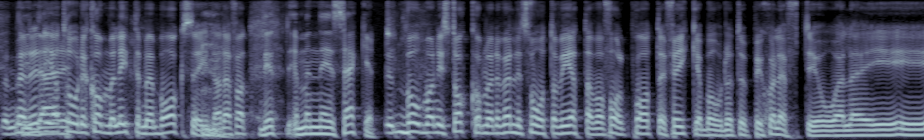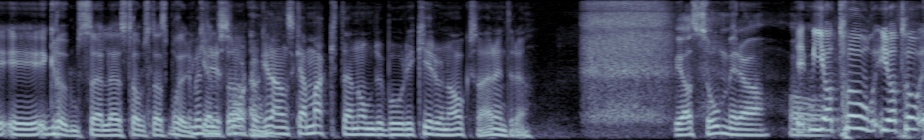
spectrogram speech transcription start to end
Men det är det, där- jag tror det kommer lite med en baksida. Därför att det, men det är säkert. Bor man i Stockholm är det väldigt svårt att veta vad folk pratar i fikabordet uppe i Skellefteå eller i, i, i Grums eller Strömsnäsbruk. Men det är svårt att granska makten om du bor i Kiruna också, är det inte det? Vi har Zoom idag. Och... Men jag tror, jag tror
